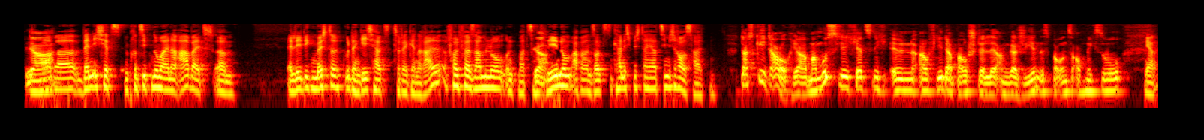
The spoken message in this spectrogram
Ja, Aber wenn ich jetzt im Prinzip nur meine Arbeit ähm, erledigen möchte, gut, dann gehe ich halt zu der Generalvollversammlung und mal zum Ja. Plenum, aber ansonsten kann ich mich da ja ziemlich raushalten. Das geht auch, ja. Man muss sich jetzt nicht in, auf jeder Baustelle engagieren, ist bei uns auch nicht so. Ja.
